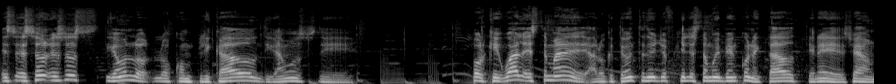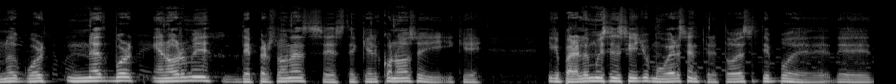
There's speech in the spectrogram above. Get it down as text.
eso, eso, es, digamos, lo, lo, complicado, digamos, de... Porque igual, este mae, a lo que tengo entendido, Jeff Kill está muy bien conectado, tiene, o sea, un network, network enorme de personas este, que él conoce y, que, y que para él es muy sencillo moverse entre todo ese tipo de, de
